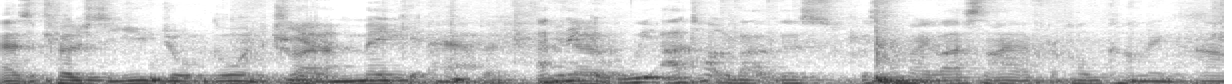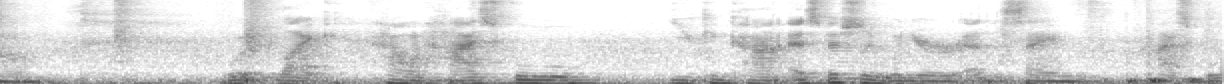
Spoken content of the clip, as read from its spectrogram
as opposed to you going to try Yeah. to make it happen I think know we I talked about this with somebody last night after homecoming. Um, with like how in high school you can kind, especially when you're at the same high school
